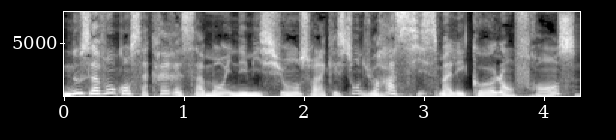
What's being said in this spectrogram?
Nous avons consacré récemment une émission sur la question du racisme à l'école en France.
